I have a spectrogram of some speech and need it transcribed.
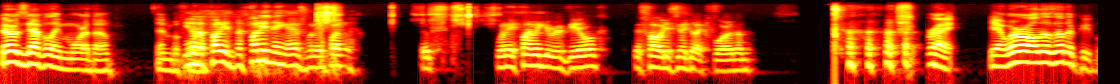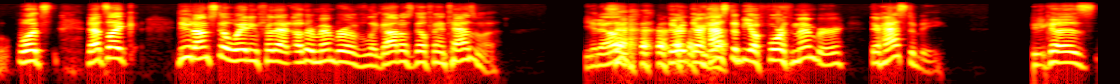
there was definitely more though than before You know the funny the funny thing is when they finally oops when they finally get revealed, there's probably just gonna be like four of them. Right. Yeah, where were all those other people? Well, it's that's like, dude, I'm still waiting for that other member of Legados del Fantasma. You know, there there has to be a fourth member. There has to be. Because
